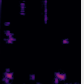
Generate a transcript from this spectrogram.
62.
